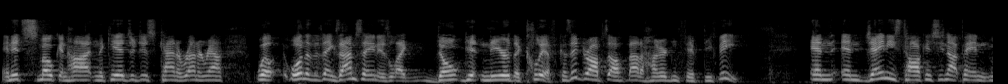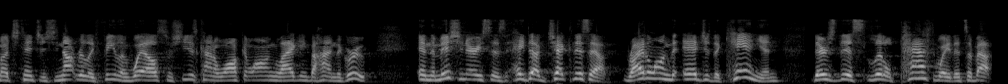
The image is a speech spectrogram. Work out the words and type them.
and it's smoking hot and the kids are just kind of running around. Well, one of the things I'm saying is like, don't get near the cliff because it drops off about 150 feet. And, and Janie's talking. She's not paying much attention. She's not really feeling well. So she's just kind of walking along, lagging behind the group. And the missionary says, Hey, Doug, check this out. Right along the edge of the canyon, there's this little pathway that's about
